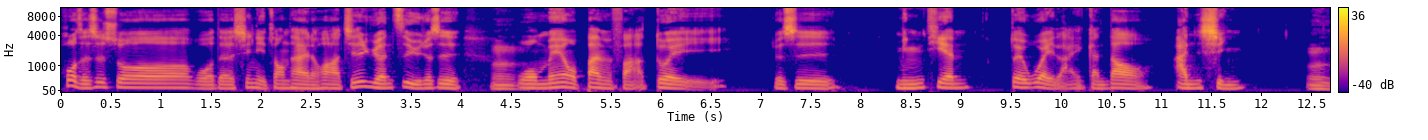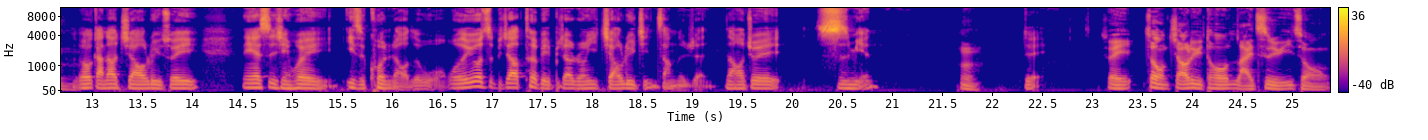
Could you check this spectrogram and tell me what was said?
或者是说我的心理状态的话，其实源自于就是嗯，我没有办法对就是明天对未来感到安心，嗯我感到焦虑，所以那些事情会一直困扰着我。我又是比较特别、比较容易焦虑、紧张的人，然后就会失眠。嗯，对，所以这种焦虑都来自于一种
